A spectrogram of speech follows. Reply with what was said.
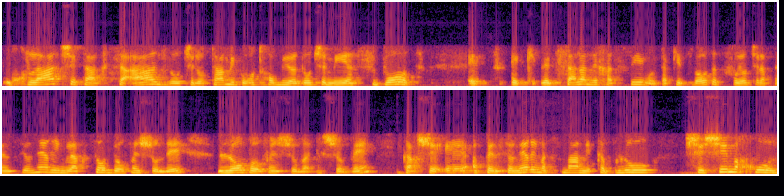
הוחלט שאת ההקצאה הזאת של אותן אגרות חוב מיועדות שמייצבות את, את, את סל הנכסים או את הקצבאות הצפויות של הפנסיונרים להקצות באופן שונה, לא באופן שווה, שווה כך שהפנסיונרים עצמם יקבלו 60 אחוז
